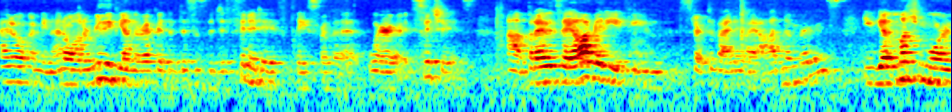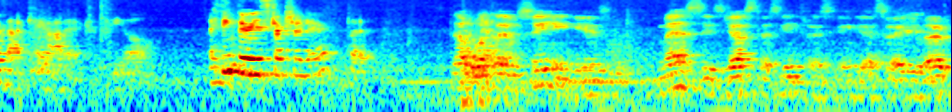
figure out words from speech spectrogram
I don't, I mean, I don't want to really be on the record that this is the definitive place where, the, where it switches. Um, but I would say already if you start dividing by odd numbers, you get much more of that chaotic feel. I think there is structure there, but Now, what I'm saying is, math is just as interesting as regularity,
